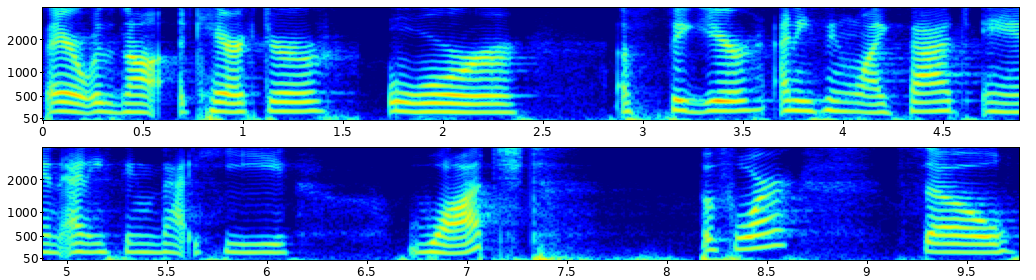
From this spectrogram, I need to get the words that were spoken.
There was not a character or a figure, anything like that, in anything that he watched before. So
